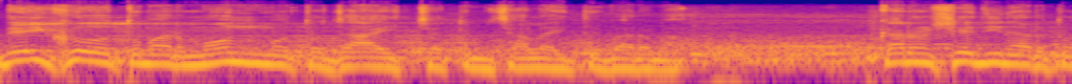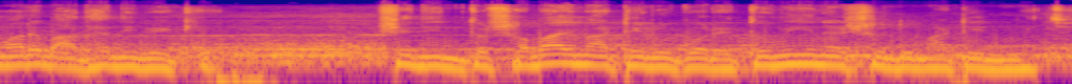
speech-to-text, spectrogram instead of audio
দেখো, তোমার মন মতো যা ইচ্ছা তুমি চালাইতে পারবা। কারণ সেদিন আর তোমারে বাধা দিবে কেউ। সেদিন তো সবাই মাটির উপরে তুমিই না শুধু মাটির নিচে।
